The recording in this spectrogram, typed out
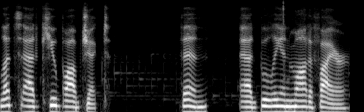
Let's add cube object. Then, add boolean modifier.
